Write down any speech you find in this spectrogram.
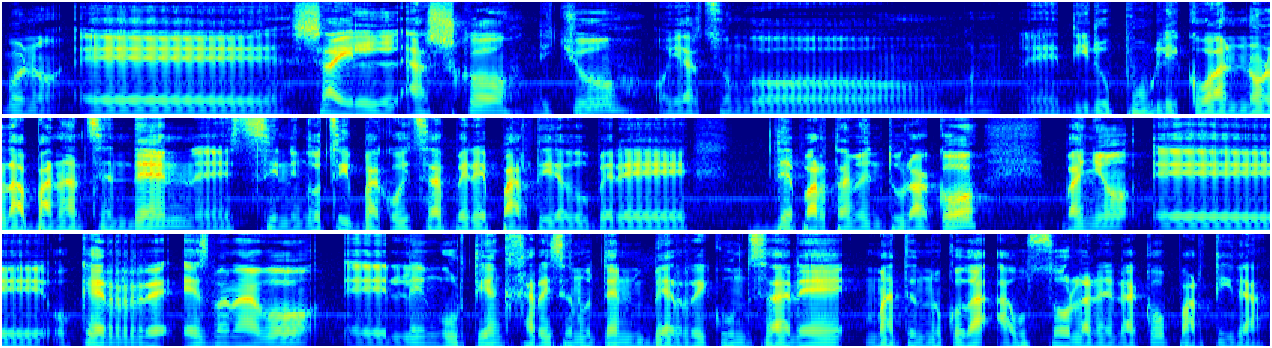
Bueno, e, sail asko ditu, oi hartzungo bueno, e, diru publikoa nola banatzen den, e, zinengotzik bakoitzak bere partida du bere departamenturako, baino e, oker ez banago e, lehen gurtian jarri zen duten berrikuntzare mantenduko da auzo lanerako partida.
